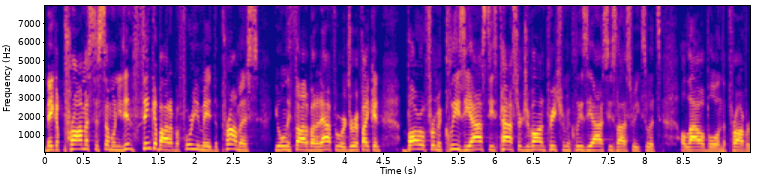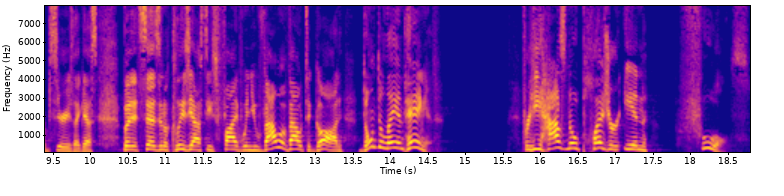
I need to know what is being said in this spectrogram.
Make a promise to someone. You didn't think about it before you made the promise. You only thought about it afterwards. Or if I can borrow from Ecclesiastes, Pastor Javon preached from Ecclesiastes last week, so it's allowable in the Proverbs series, I guess. But it says in Ecclesiastes 5 when you vow a vow to God, don't delay in paying it. For he has no pleasure in fools.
